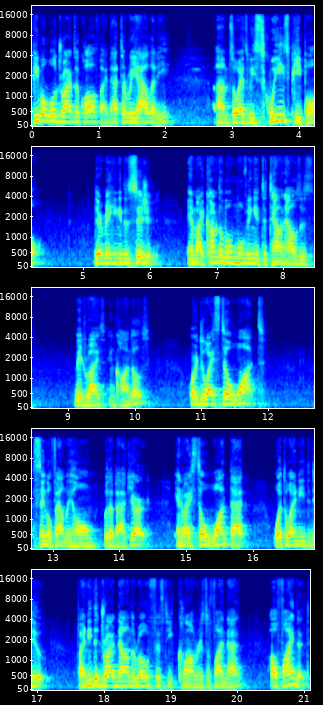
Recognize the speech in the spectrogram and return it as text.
people will drive to qualify. That's a reality. Um, so as we squeeze people, they're making a decision. Am I comfortable moving into townhouses, mid-rise, and condos? Or do I still want a single family home with a backyard? And if I still want that, what do I need to do? If I need to drive down the road 50 kilometers to find that, I'll find it.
